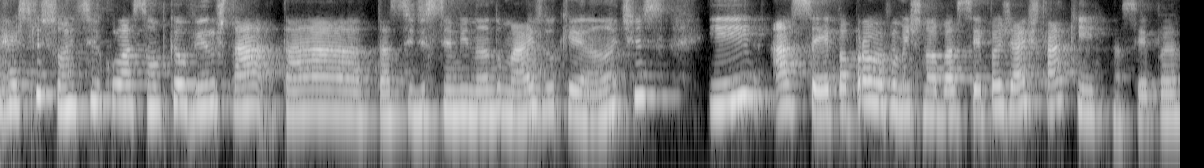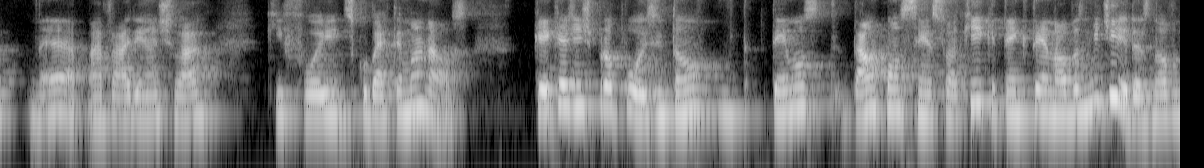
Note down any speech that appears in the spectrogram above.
restrições de circulação, porque o vírus está tá, tá se disseminando mais do que antes, e a cepa, provavelmente nova cepa, já está aqui, a cepa, né, a variante lá que foi descoberta em Manaus. O que, que a gente propôs? Então, temos tá um consenso aqui que tem que ter novas medidas, novo,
